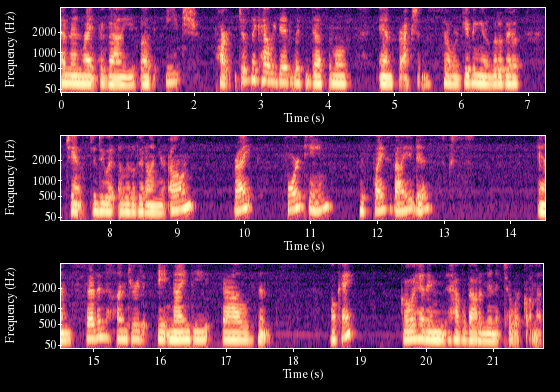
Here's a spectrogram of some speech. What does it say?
And then write the value of each part, just like how we did with decimals and fractions. So we're giving you a little bit of chance to do it a little bit on your own, right? 14 with place value discs and 790 thousandths. Okay, go ahead and have about a minute to work on that.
